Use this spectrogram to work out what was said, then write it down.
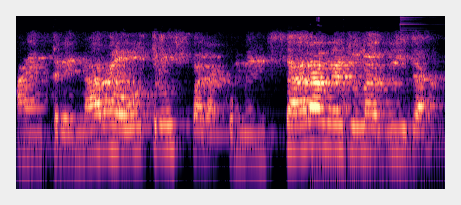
a entrenar a otros para comenzar a ver la vida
